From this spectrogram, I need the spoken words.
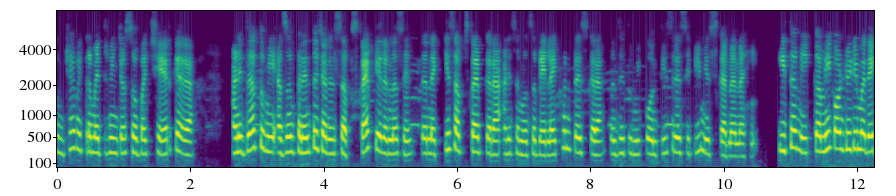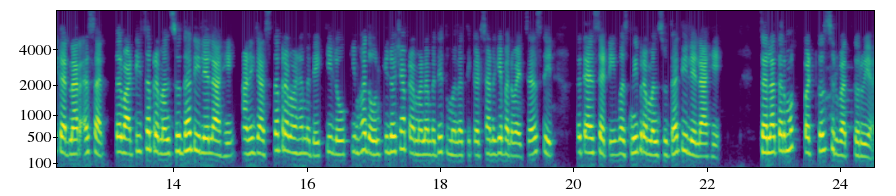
तुमच्या मित्रमैत्रिणींच्या सोबत शेअर करा. आणि जर तुम्ही अजूनपर्यंत चॅनल सबस्क्राईब केलं नसेल तर नक्की सबस्क्राईब करा आणि समोरचं बेल आयकॉन प्रेस करा म्हणजे तुम्ही कोणतीच रेसिपी मिस करणार नाही. इथं मी कमी क्वांटिटीमध्ये करणार असाल तर वाटीचं प्रमाण सुद्धा दिलेलं आहे आणि जास्त प्रमाणामध्ये किलो किंवा दोन किलोच्या प्रमाणामध्ये तुम्हाला तिखट सांडगे बनवायचे असतील तर त्यासाठी वजनी प्रमाण सुद्धा दिलेलं आहे. चला तर मग पटकन सुरुवात करूया.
